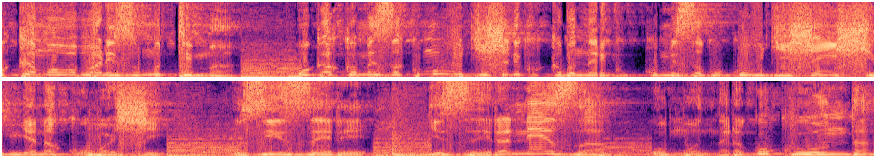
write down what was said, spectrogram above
ukamubabariza umutima ugakomeza kumuvugisha ariko ukabona ari gukomeza kukuvugisha yishimye anakubashye uzizere izera neza umuntu aragukunda.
